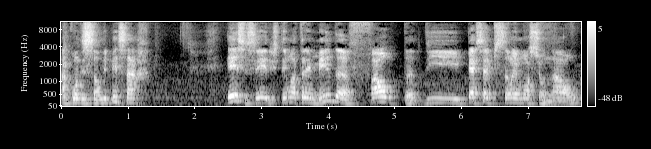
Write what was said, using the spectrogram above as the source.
a condição de pensar. Esses seres têm uma tremenda falta de percepção emocional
